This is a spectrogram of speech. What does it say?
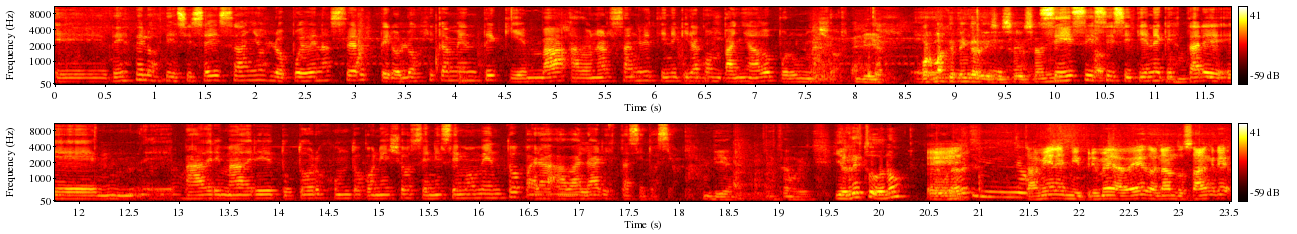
eh, desde los 16 años lo pueden hacer, pero lógicamente quien va a donar sangre tiene que ir acompañado por un mayor. Bien, por más que tenga 16 años. Sí, sí, sí, sí, tiene que estar eh, eh, padre, madre, tutor junto con ellos en ese momento para avalar esta situación. Bien, está muy bien. ¿Y el resto donó? También es mi primera vez donando sangre.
